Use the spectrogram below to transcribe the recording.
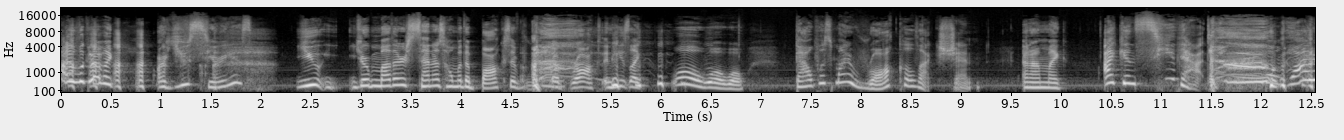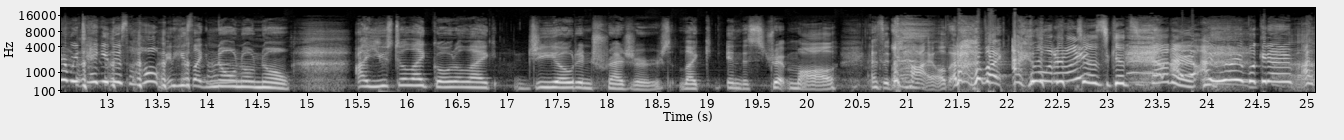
I look at it, I'm like, are you serious? You, your mother sent us home with a box of, of rocks. And he's like, whoa, whoa, whoa. That was my rock collection. And I'm like, I can see that. But why are we taking this home? And he's like, no, no, no. I used to like go to like Geoden Treasures, like in the strip mall as a child. And I'm like, I literally just gets better. I'm literally looking at him. I'm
